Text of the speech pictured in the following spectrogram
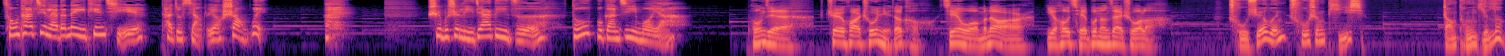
从他进来的那一天起，他就想着要上位。”哎是不是李家弟子都不甘寂寞呀？彤姐，这话出你的口，进我们的耳，以后且不能再说了。楚学文出声提醒。张彤一愣，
